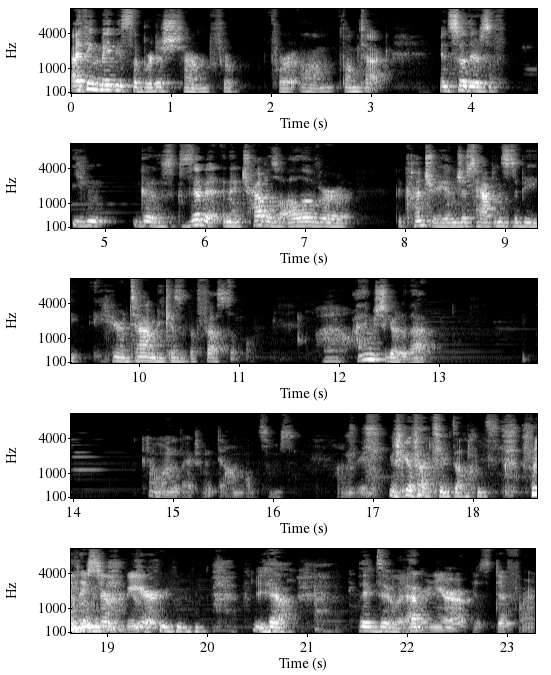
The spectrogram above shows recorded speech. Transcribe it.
I think maybe it's the British term for for um, thumbtack. And so there's a you can go to this exhibit and it travels all over the country and just happens to be here in town because of the festival. Wow. I think we should go to that. I kind of want to go back to McDonald's. I'm hungry. We should go back to McDonald's. When they serve beer yeah, they do. And, in Europe, it's different.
